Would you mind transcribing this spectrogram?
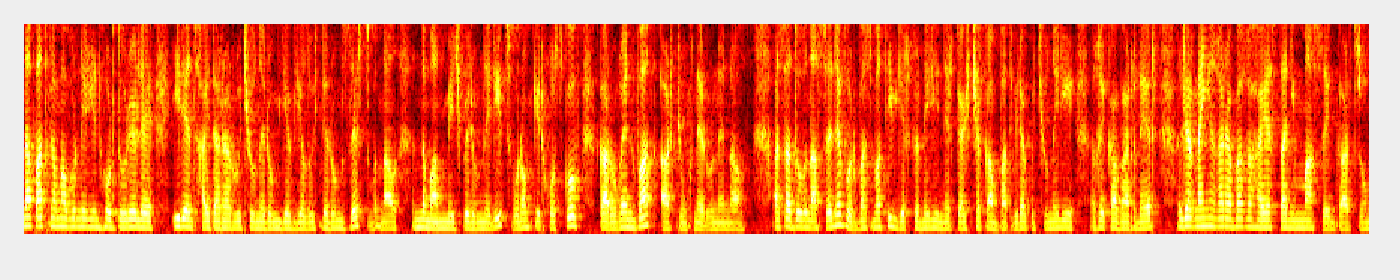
Նա падգամավորներին հորդորել է իրենց հայտարարություններում եւ ելույթներում զերծ մնալ նման մեջբերումներից, որոնք իր խոսքով կարող են վատ արդյունքներ ունենալ։ Ասադովն ասել է, որ բազմաթիվ երկրների ներկայացչական պատվիրակությունների ղեկավարներ Լեռնային Ղարաբաղը Հայաստան Հայաստանի մաս են կարծում,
